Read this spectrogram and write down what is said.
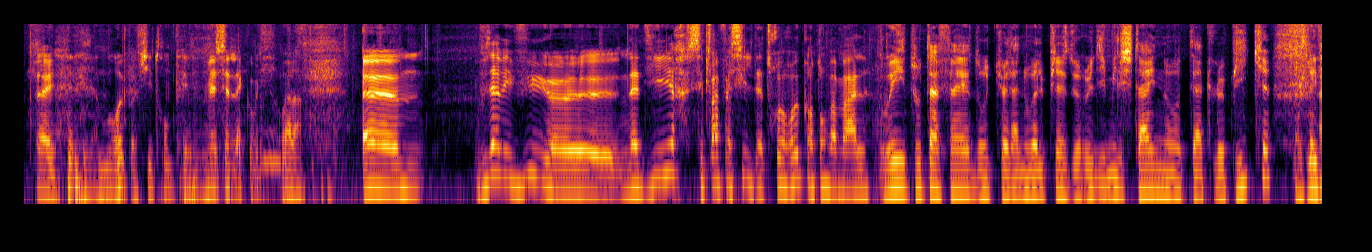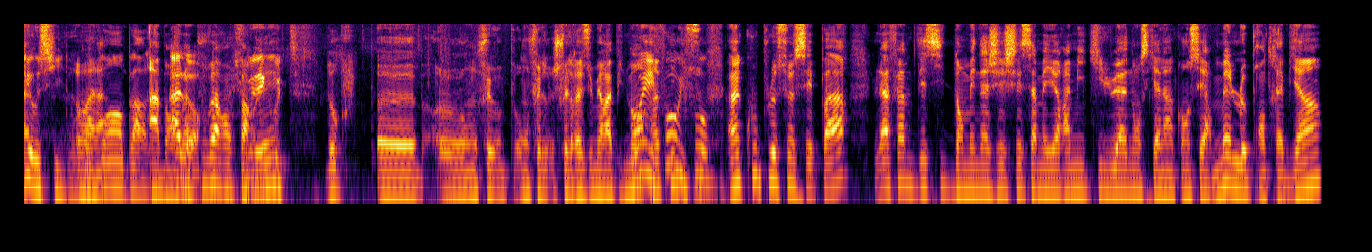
Les amoureux peuvent s'y tromper. Mais c'est de la comédie. Voilà. Euh, vous avez vu euh, Nadir, c'est pas facile d'être heureux quand on va mal. Oui, tout à fait. Donc, la nouvelle pièce de Rudy Milstein au théâtre Le Pic. Je l'ai vu aussi, donc voilà. on pourra en parler. Ah, bon, on va Alors, pouvoir en je vous parler. l'écoute. Donc, euh, euh, on fait, on fait, je fais le résumé rapidement. Oui, il un, faut, couple, il faut. un couple se sépare. La femme décide d'emménager chez sa meilleure amie qui lui annonce qu'elle a un cancer, mais elle le prend très bien.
